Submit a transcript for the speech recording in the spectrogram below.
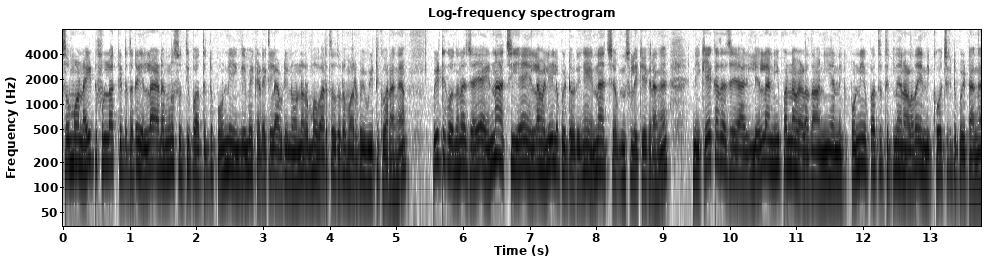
சும்மா நைட்டு ஃபுல்லாக கிட்டத்தட்ட எல்லா இடங்களும் சுற்றி பார்த்துட்டு பொண்ணு எங்கேயுமே கிடைக்கல அப்படின்னு ஒன்று ரொம்ப வருத்தத்தோட மறுபடியும் வீட்டுக்கு வராங்க. வீட்டுக்கு வந்தோன்னா ஜெயா என்ன ஆச்சு ஏன் எல்லாம் வெளியில் போயிட்டு வரீங்க? என்ன ஆச்சு அப்படின்னு சொல்லி கேட்குறாங்க நீ கேட்காத ஜெயா இல்லை எல்லாம் நீ பண்ண வேலை தான். நீ அன்றைக்கி பொண்ணியை பார்த்து திட்டினதுனால தான் இன்றைக்கி கோச்சிக்கிட்டு போயிட்டாங்க.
